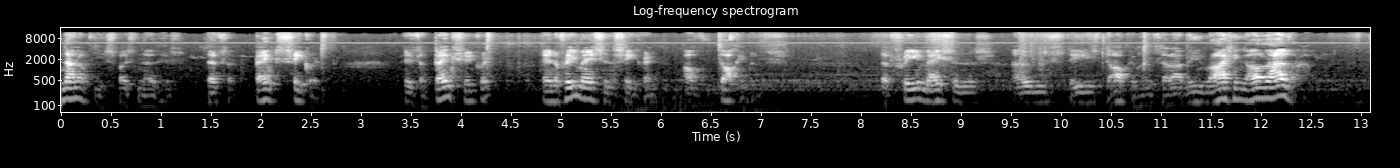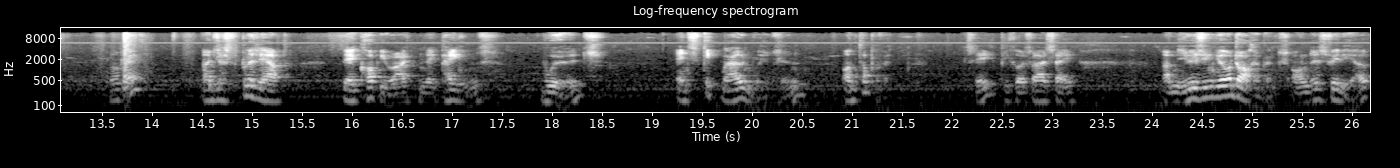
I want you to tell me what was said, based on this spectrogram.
none of you are supposed to know this. That's a bank secret. It's a bank secret and a Freemason secret of documents. The Freemasons owns these documents that I've been writing all over. Okay? I just split out their copyright and their patents words and stick my own in on top of it. See, because I say, I'm using your documents on this video,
